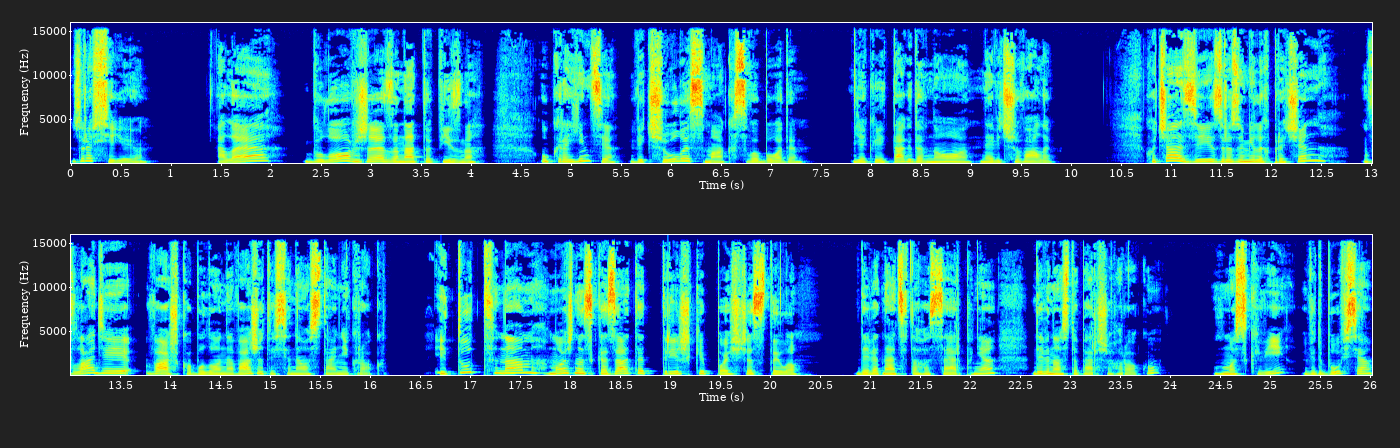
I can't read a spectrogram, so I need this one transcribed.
з Росією. Але було вже занадто пізно. Українці відчули смак свободи, який так давно не відчували. Хоча зі зрозумілих причин владі важко було наважитися на останній крок. І тут нам можна сказати трішки пощастило. 19 серпня 91-го року в Москві відбувся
